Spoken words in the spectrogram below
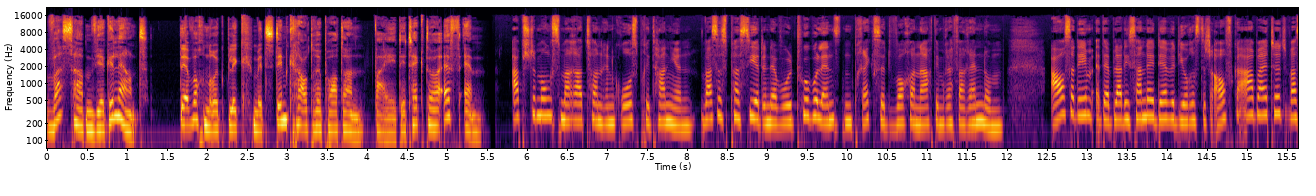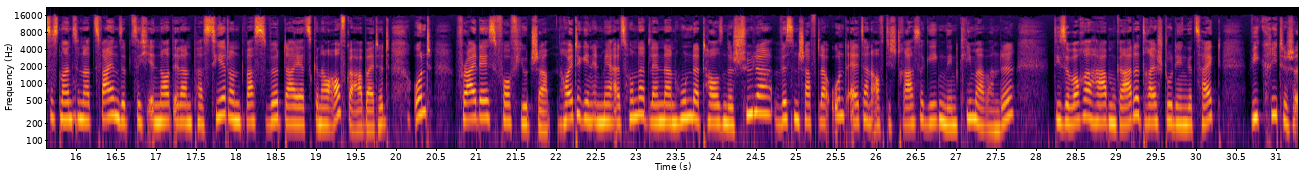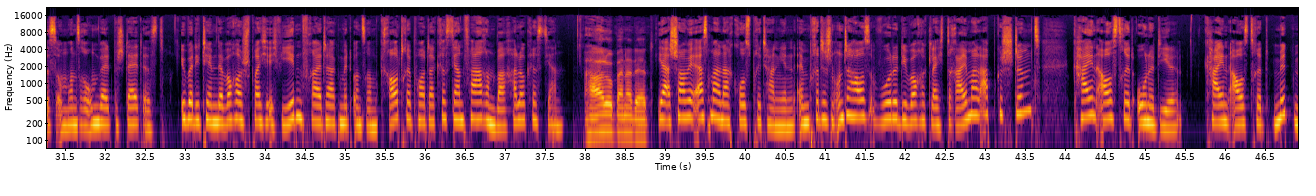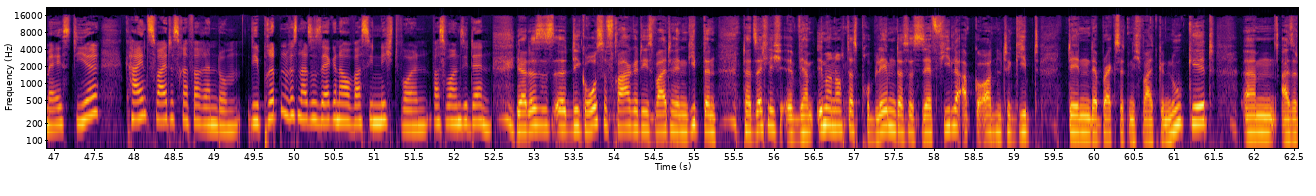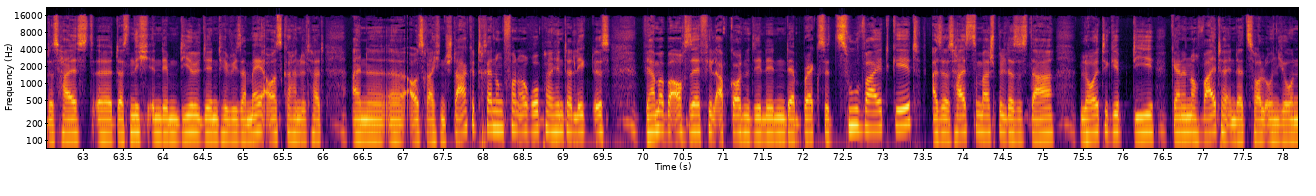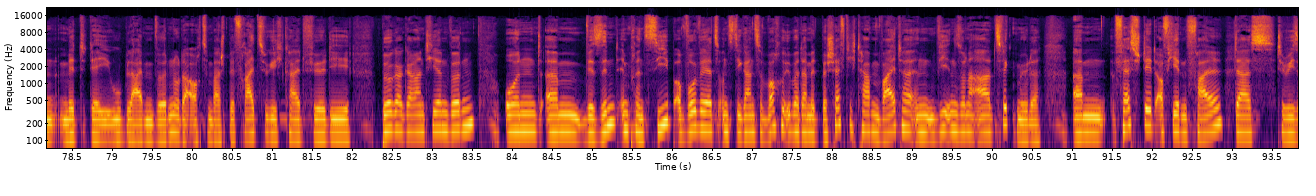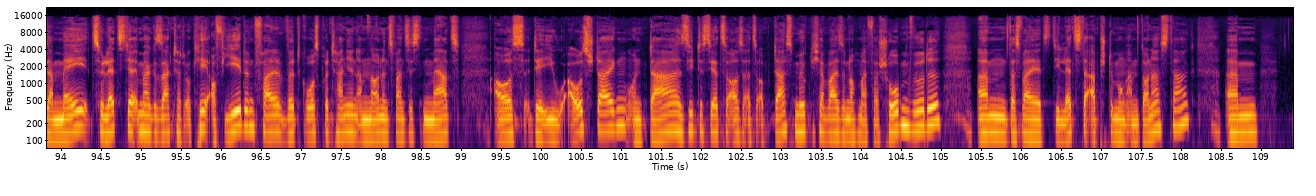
Was haben wir gelernt? Der Wochenrückblick mit den Krautreportern bei Detektor FM. Abstimmungsmarathon in Großbritannien. Was ist passiert in der wohl turbulentsten Brexit-Woche nach dem Referendum? Außerdem der Bloody Sunday, der wird juristisch aufgearbeitet. Was ist 1972 in Nordirland passiert und was wird da jetzt genau aufgearbeitet? Und Fridays for Future. Heute gehen in mehr als 100 Ländern Hunderttausende Schüler, Wissenschaftler und Eltern auf die Straße gegen den Klimawandel. Diese Woche haben gerade drei Studien gezeigt, wie kritisch es um unsere Umwelt bestellt ist. Über die Themen der Woche spreche ich wie jeden Freitag mit unserem Krautreporter Christian Fahrenbach. Hallo Christian. Hallo Bernadette. Ja, schauen wir erstmal nach Großbritannien. Im britischen Unterhaus wurde die Woche gleich dreimal abgestimmt. Kein Austritt ohne Deal kein Austritt mit Mays Deal, kein zweites Referendum. Die Briten wissen also sehr genau, was sie nicht wollen. Was wollen sie denn? Ja, das ist äh, die große Frage, die es weiterhin gibt. Denn tatsächlich, äh, wir haben immer noch das Problem, dass es sehr viele Abgeordnete gibt, denen der Brexit nicht weit genug geht. Ähm, also das heißt, äh, dass nicht in dem Deal, den Theresa May ausgehandelt hat, eine äh, ausreichend starke Trennung von Europa hinterlegt ist. Wir haben aber auch sehr viele Abgeordnete, denen der Brexit zu weit geht. Also das heißt zum Beispiel, dass es da Leute Leute gibt, die gerne noch weiter in der Zollunion mit der EU bleiben würden oder auch zum Beispiel Freizügigkeit für die Bürger garantieren würden. Und ähm, wir sind im Prinzip, obwohl wir jetzt uns die ganze Woche über damit beschäftigt haben, weiter in, wie in so einer Art Zwickmühle. Ähm, fest steht auf jeden Fall, dass Theresa May zuletzt ja immer gesagt hat, okay, auf jeden Fall wird Großbritannien am 29. März aus der EU aussteigen. Und da sieht es jetzt so aus, als ob das möglicherweise nochmal verschoben würde. Ähm, das war jetzt die letzte Abstimmung am Donnerstag. Ähm,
